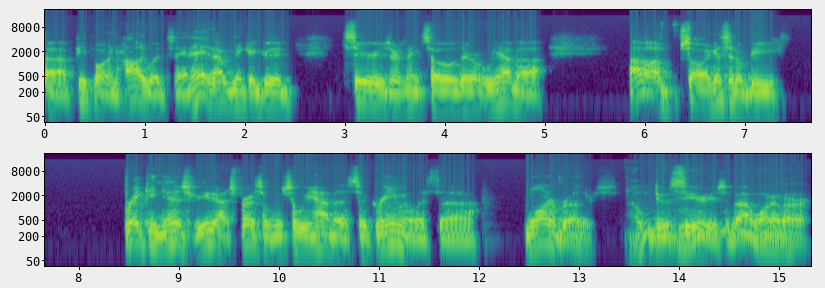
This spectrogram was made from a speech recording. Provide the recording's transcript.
uh, people in Hollywood saying, "Hey, that would make a good series or thing." So there we have a uh, so I guess it'll be breaking news for you guys first. So so we have this agreement with uh Warner Brothers Oh, do a series about one of our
